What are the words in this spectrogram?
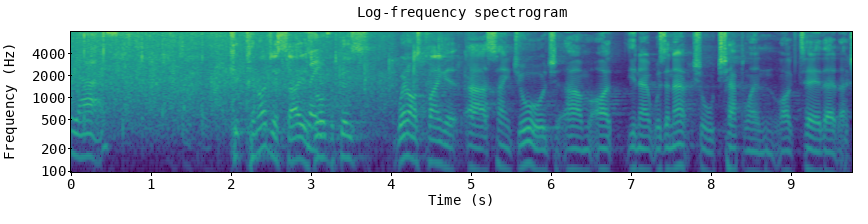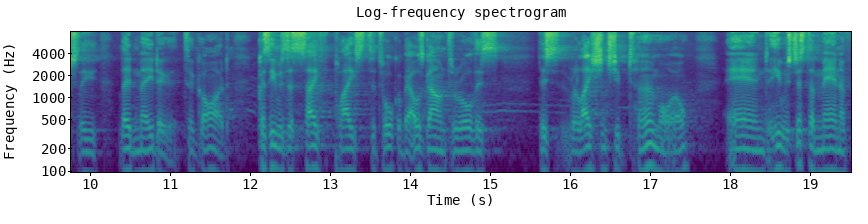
we ask? Can, can I just say as well, because when I was playing at uh, St George, um, I, you know, it was an actual chaplain like Ter that actually led me to, to God because he was a safe place to talk about. I was going through all this this relationship turmoil, and he was just a man of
